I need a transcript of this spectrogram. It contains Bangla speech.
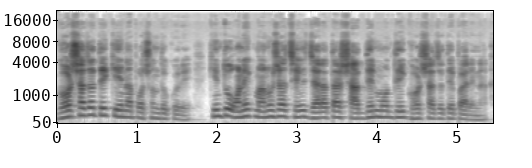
ঘর সাজাতে কে না পছন্দ করে। কিন্তু অনেক মানুষ আছে যারা তার সাধ্যের মধ্যে ঘর সাজাতে পারে না।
